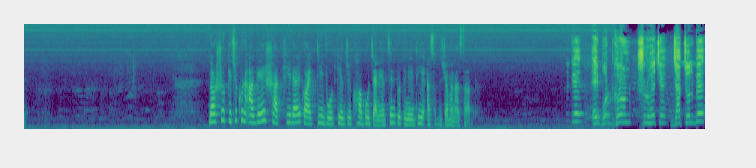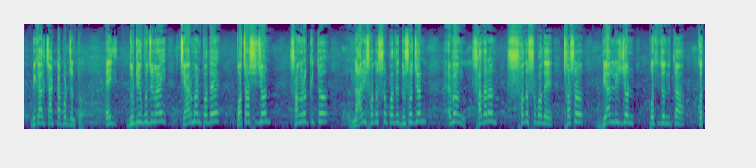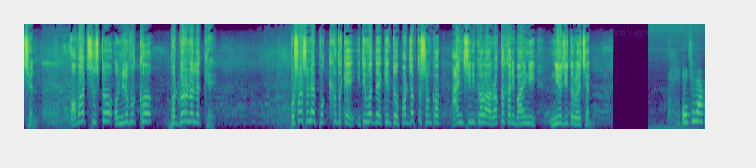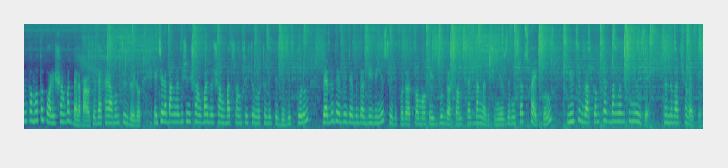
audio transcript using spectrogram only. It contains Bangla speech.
দর্শক, কিছুক্ষণ আগে সাতক্ষীরায় কয়েকটি ভোট কেন্দ্রের খবর জানিয়েছেন প্রতিনিধি আসাদুজ্জামান আসাদ। এই ভোট গ্রহণ শুরু হয়েছে, যা চলবে বিকাল চারটা পর্যন্ত। এই দুটি উপজেলায় চেয়ারম্যান পদে পঁচাশি জন, সংরক্ষিত নারী সদস্য পদে দুশো জন এবং সাধারণ সদস্য পদে ছশো জন প্রতিদ্বন্দ্বিতা করছেন। অবাধ, সুষ্ঠু ও নিরপেক্ষ ভোট গ্রহণের লক্ষ্যে প্রশাসনের পক্ষ থেকে ইতিমধ্যে কিন্তু পর্যাপ্ত সংখ্যক আইন শৃঙ্খলা রক্ষাকারী বাহিনী নিয়োজিত রয়েছেন। এই ছিল এখনকার মতো, পরের সংবাদ বেলা বারোটা দেখার আমন্ত্রণ রইল। এছাড়া বাংলাদেশের সংবাদ ও সংবাদ সংশ্লিষ্ট অনুষ্ঠান দেখতে ভিজিট করুন। W W W dot BB news twenty four dot com ও Facebook dot com slash news এবং সাবস্ক্রাইব করুন। YouTube dot com slash Bangladeshi নিউজে ধন্যবাদ সবাইকে।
